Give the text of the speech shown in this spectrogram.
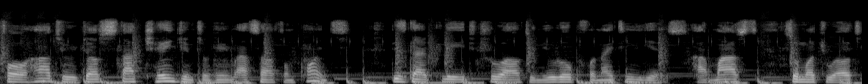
for her to just start changing to him at certain points. This guy played throughout in Europe for 19 years, amassed so much wealth,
